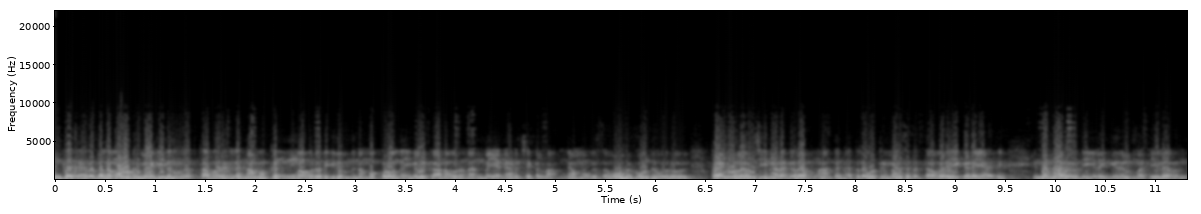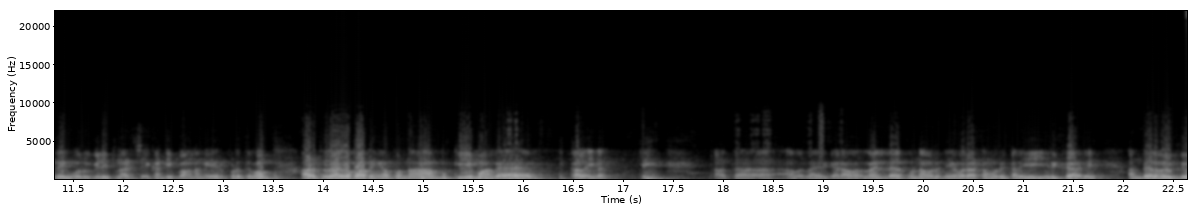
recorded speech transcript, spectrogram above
இந்த நேரத்தில் நம்ம ஒற்றுமையாக இதெல்லாம் தவறு இல்லை. நமக்கு நன்மை வருது. இது வந்து நம்ம குழந்தைங்களுக்கான ஒரு நன்மையை நினைச்சுக்கலாம். நமக்கு ஊருக்கு வந்து ஒரு பயனுள்ள விஷயம் நடக்குது அப்படின்னா அந்த நேரத்தில் ஒற்றுமையாக செய்யறது தவறே கிடையாது. இந்த மாதிரி வந்து இளைஞர்கள் மத்தியில் வந்து ஒரு விழிப்புணர்ச்சியை கண்டிப்பாக நாங்கள் ஏற்படுத்துவோம். அடுத்ததாக பார்த்தீங்க அப்படின்னா முக்கியமாக கலைகள். தாத்தா அவர்லாம் இருக்கார். அவர்லாம் இல்லை அப்படின்னா ஒரு தேவராட்டம் ஒரு கலையே இருக்காது. அந்த அளவுக்கு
